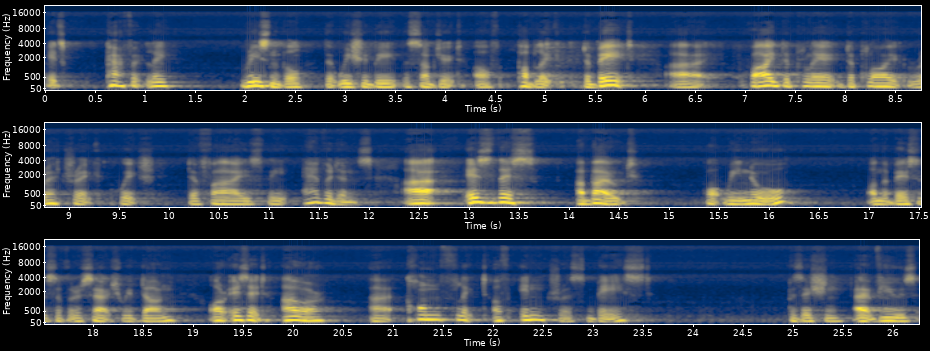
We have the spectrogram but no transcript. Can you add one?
It's perfectly reasonable that we should be the subject of public debate. Uh, why deploy, deploy rhetoric which defies the evidence? Uh, is this about what we know on the basis of the research we've done, or is it our uh, conflict of interest based position, uh, views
